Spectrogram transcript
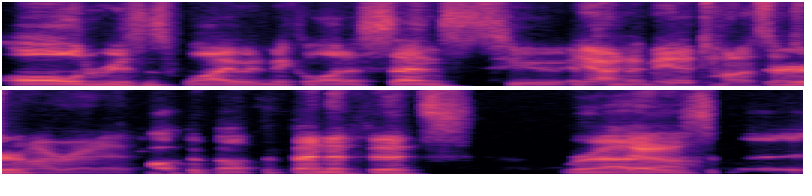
all the reasons why it would make a lot of sense to Yeah, it made a ton of sense when I read it. talked about the benefits, whereas uh,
